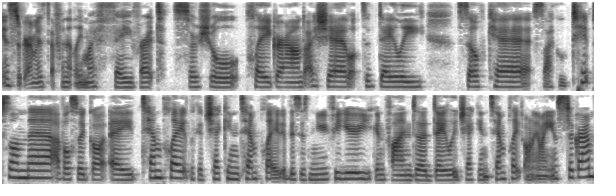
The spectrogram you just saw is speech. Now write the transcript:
Instagram is definitely my favorite social playground. I share lots of daily self care cycle tips on there. I've also got a template, like a check in template. If this is new for you, you can find a daily check in template on my Instagram.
